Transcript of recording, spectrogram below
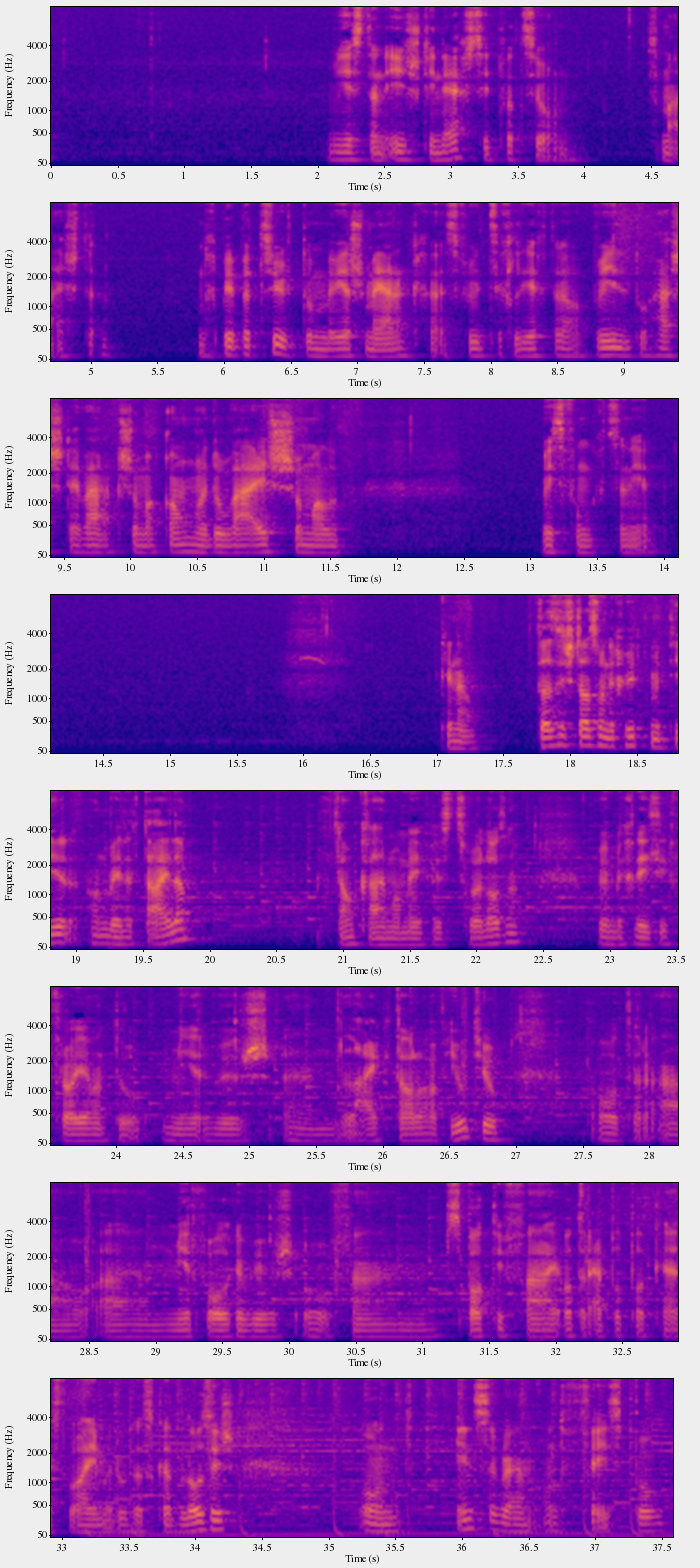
wie es dann ist, die nächste Situation zu meistern. Und ich bin überzeugt, du wirst merken, es fühlt sich leichter an, weil du hast den Weg schon mal gegangen, du weißt schon mal, wie es funktioniert. Genau. Das ist das, was ich heute mit dir teilen wollte. Danke einmal mehr fürs Zuhören. Ich würde mich riesig freuen, wenn du mir würdest ein Like da auf YouTube oder auch ähm, mir folgen würdest auf ähm, Spotify oder Apple Podcast, wo auch immer du das gerade los ist. Und Instagram und Facebook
